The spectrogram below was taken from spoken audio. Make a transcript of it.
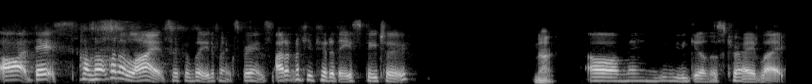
Uh, that's, I'm not going to lie, it's a completely different experience. I don't know if you've heard of the SP2. No. Oh man, you need to get on this train. Like,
